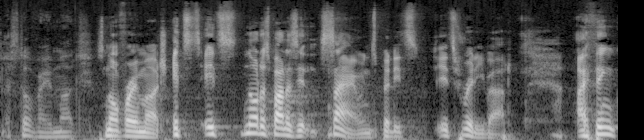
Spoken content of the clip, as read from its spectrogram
That's not very much. It's not very much. It's it's not as bad as it sounds, but it's it's really bad. I think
